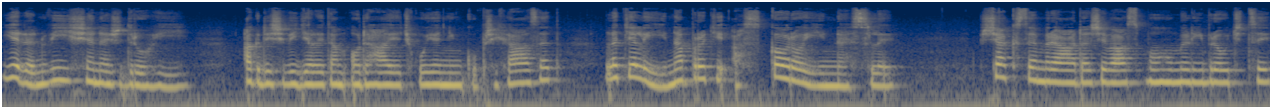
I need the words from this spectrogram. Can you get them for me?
jeden výše než druhý. A když viděli tam od háječku Janinku přicházet, letěli jí naproti a skoro jí nesli. Však jsem ráda, že vás mohu, milí broučci,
